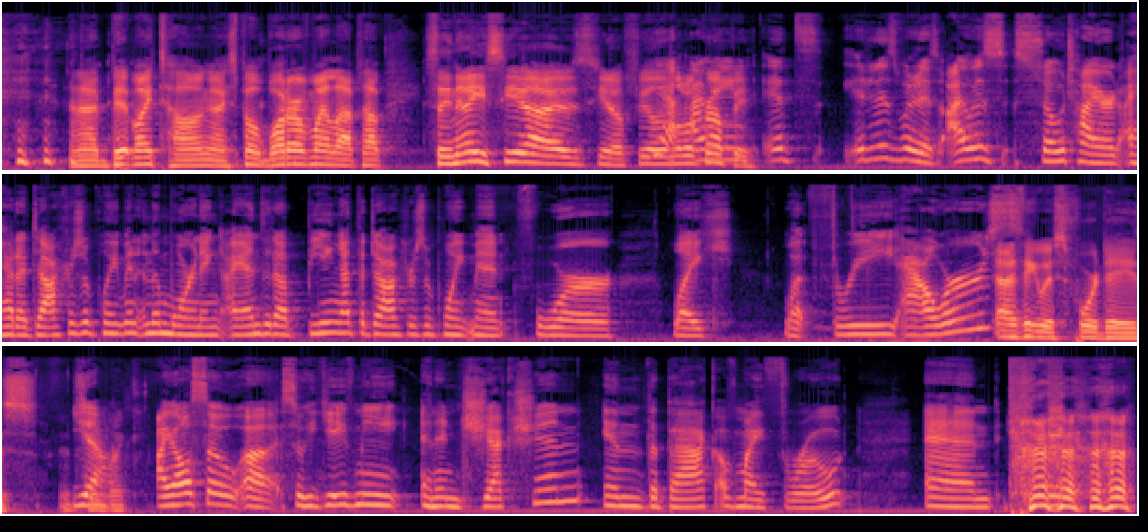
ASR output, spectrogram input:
and I bit my tongue. I spilled water over my laptop. So now you see, I was you know feeling a little I grumpy. mean, it's it is what it is. I was so tired. I had a doctor's appointment in the morning. I ended up being at the doctor's appointment for like what three hours. I think it was four days. It yeah. seemed like. I also uh, so he gave me an injection in the back of my throat, and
